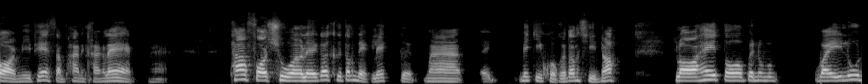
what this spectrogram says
ก่อนมีเพศสัมพันธ์ครั้งแรกนะ ถ้าฟอร์ชัวเลยก็คือต้องเด็กเล็กเกิดมาไม่กี่ขวบก็ต้องฉีดเนาะรอให้โตเป็นวัยรุ่น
